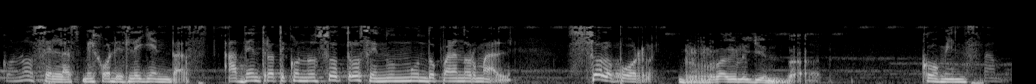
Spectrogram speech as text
Conoce las mejores leyendas. Adéntrate con nosotros en un mundo paranormal. Solo por Radio Leyenda. Comenzamos.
